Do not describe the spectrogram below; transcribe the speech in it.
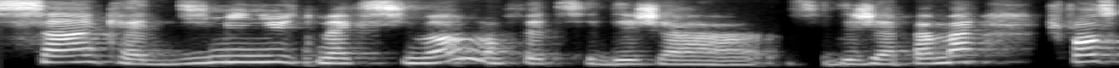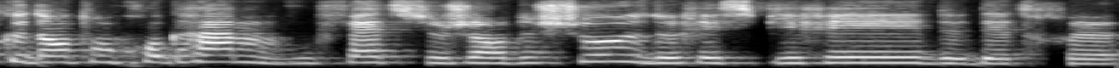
5 à 10 minutes maximum, en fait, c'est déjà, déjà pas mal. Je pense que dans ton programme, vous faites ce genre de choses, de respirer, de d'être euh,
